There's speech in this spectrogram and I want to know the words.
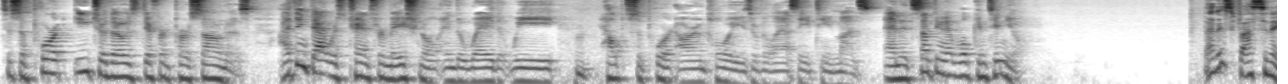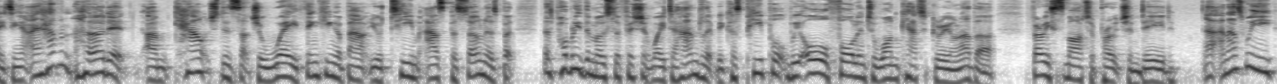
to support each of those different personas. I think that was transformational in the way that we hmm. helped support our employees over the last 18 months. And it's something that will continue. That is fascinating. I haven't heard it um, couched in such a way, thinking about your team as personas, but that's probably the most efficient way to handle it because people, we all fall into one category or another. Very smart approach indeed. Uh, and as we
